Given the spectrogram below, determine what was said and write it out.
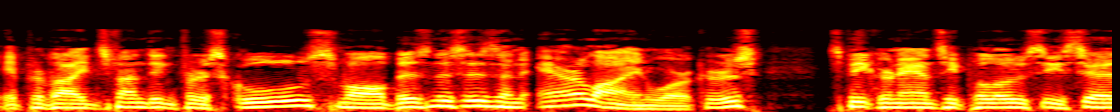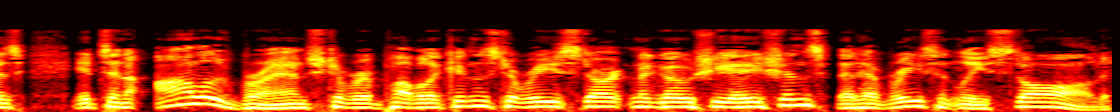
It provides funding for schools, small businesses, and airline workers. Speaker Nancy Pelosi says it's an olive branch to Republicans to restart negotiations that have recently stalled.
